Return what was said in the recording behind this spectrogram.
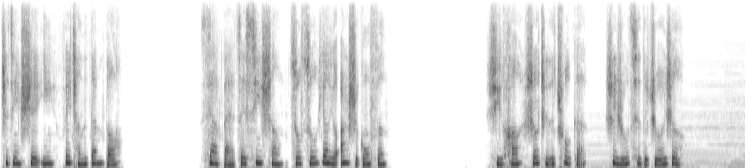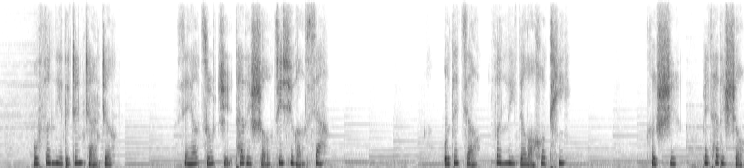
这件睡衣非常的单薄，下摆在膝上足足要有二十公分。许豪手指的触感是如此的灼热，我奋力的挣扎着，想要阻止他的手继续往下。我的脚奋力的往后踢，可是被他的手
